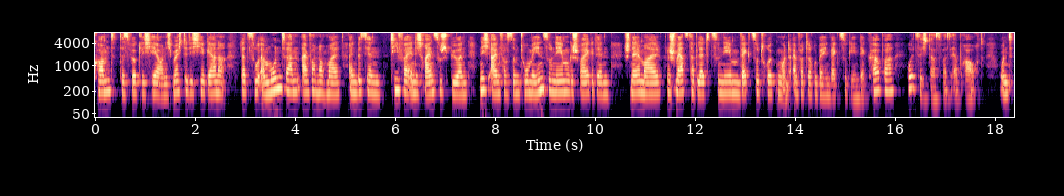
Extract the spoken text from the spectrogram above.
kommt das wirklich her? Und ich möchte dich hier gerne dazu ermuntern, einfach nochmal ein bisschen tiefer in dich reinzuspüren, nicht einfach Symptome hinzunehmen, geschweige denn schnell mal eine Schmerztablette zu nehmen, wegzudrücken und einfach darüber hinwegzugehen. Der Körper holt sich das, was er braucht. Und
